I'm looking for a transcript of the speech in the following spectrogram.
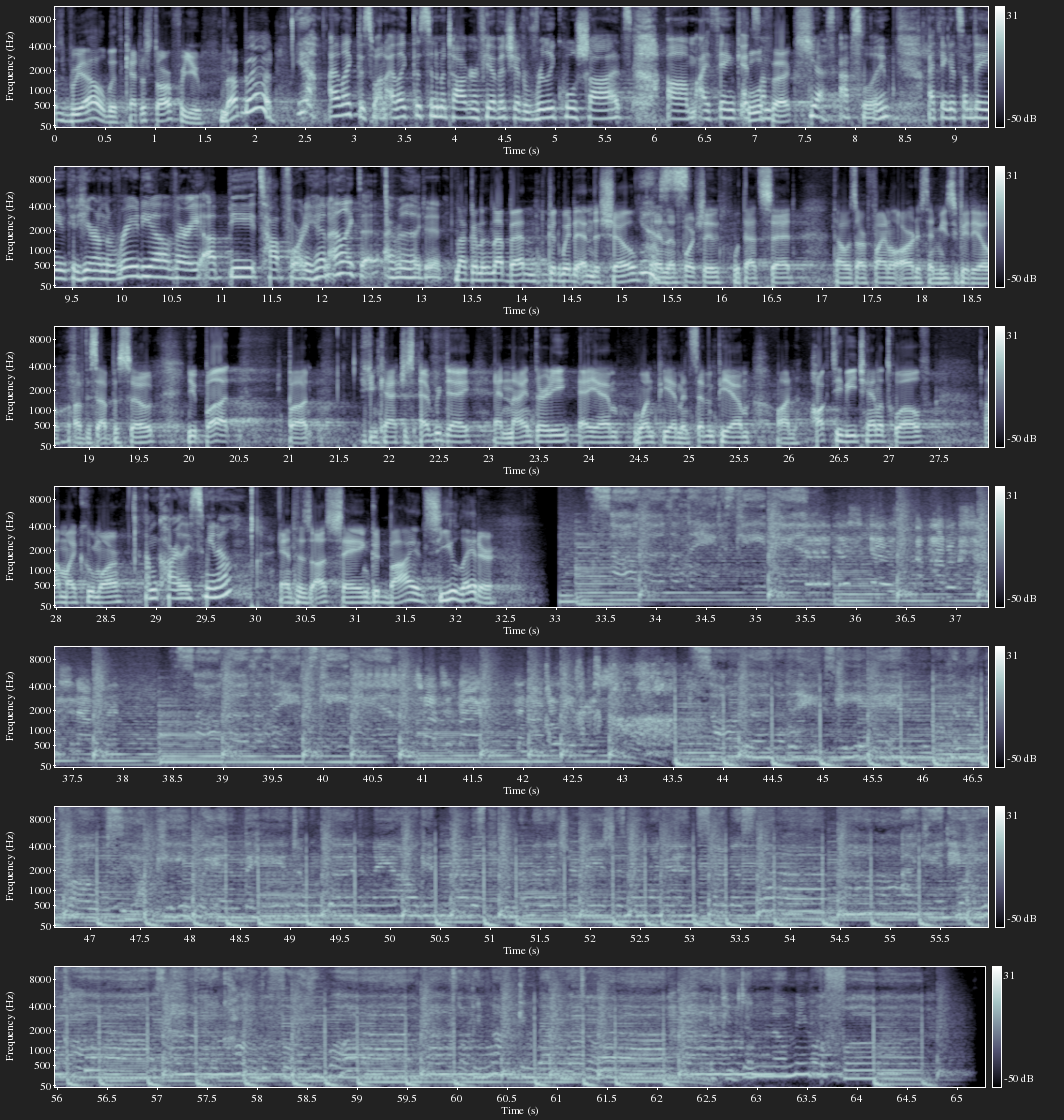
Was Brielle with Catch a Star for You. Not bad. Yeah, I like this one. I like the cinematography of it. She had really cool shots. Um, I think it's Cool some- effects. Yes, absolutely. I think it's something you could hear on the radio. Very upbeat, top 40 hit. I liked it. I really liked it. Not gonna, not bad. Good way to end the show. Yes. And unfortunately, with that said, that was our final artist and music video of this episode. You, but, but you can catch us every day at 9:30 a.m., 1 p.m., and 7 p.m. on Hawk TV channel 12. I'm Mike Kumar, I'm Carly Smino. and this is us saying goodbye and see you later.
